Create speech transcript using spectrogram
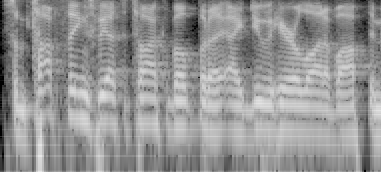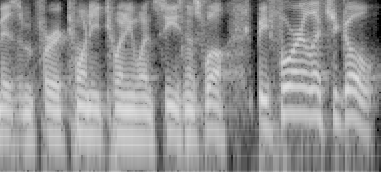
some tough things we have to talk about, but I, I, do hear a lot of optimism for a 2021 season as well. Before I let you go,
